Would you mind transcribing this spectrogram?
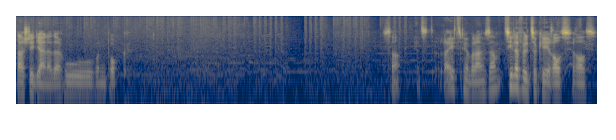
Da steht ja einer, der Hurenbock. So, jetzt reicht's mir aber langsam. Ziel erfüllt, okay, raus, raus.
